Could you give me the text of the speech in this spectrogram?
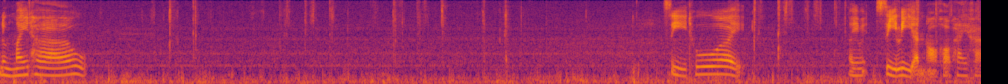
หนึ่งไม้เท้า สี่ถ้วย สี่เหรียญอ๋อขออภัยค่ะ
